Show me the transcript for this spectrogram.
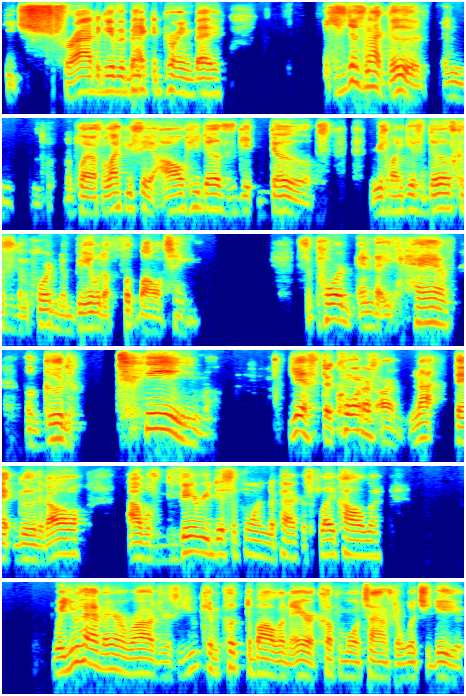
He tried to give it back to Green Bay he's just not good in the playoffs. But like you said, all he does is get dubs. The reason why he gets dubs because it's important to build a football team. Support and they have a good team. Yes, the corners are not that good at all. I was very disappointed in the Packers play calling. When you have Aaron Rodgers, you can put the ball in the air a couple more times than what you did.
